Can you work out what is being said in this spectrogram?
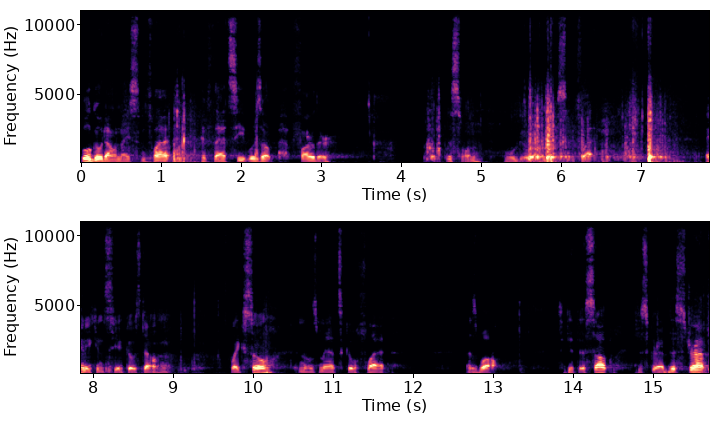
will go down nice and flat if that seat was up farther. This one will go down nice and flat. And you can see it goes down like so, and those mats go flat as well. To get this up, just grab this strap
